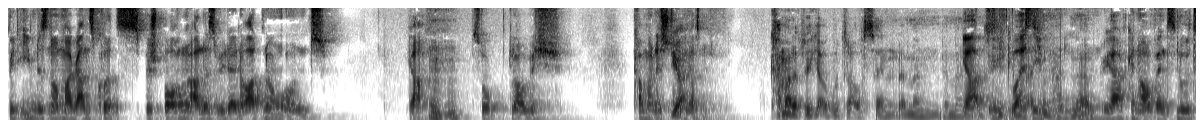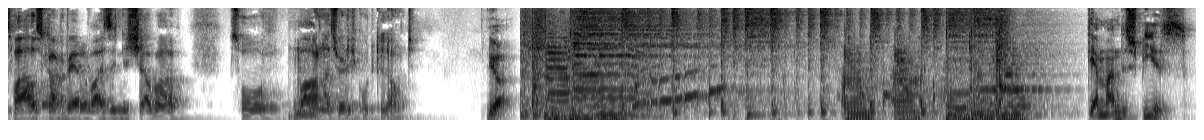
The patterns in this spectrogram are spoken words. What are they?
mit ihm das nochmal ganz kurz besprochen, alles wieder in Ordnung und ja, mhm. so glaube ich, kann man das stehen ja. lassen kann man natürlich auch gut drauf sein, wenn man, wenn man ja, ich weiß nicht, hat. Ne? Ja, genau. Wenn es 0-2 Ausgang wäre, weiß ich nicht, aber so mhm. war er natürlich gut gelaunt. Ja. Der Mann des Spiels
